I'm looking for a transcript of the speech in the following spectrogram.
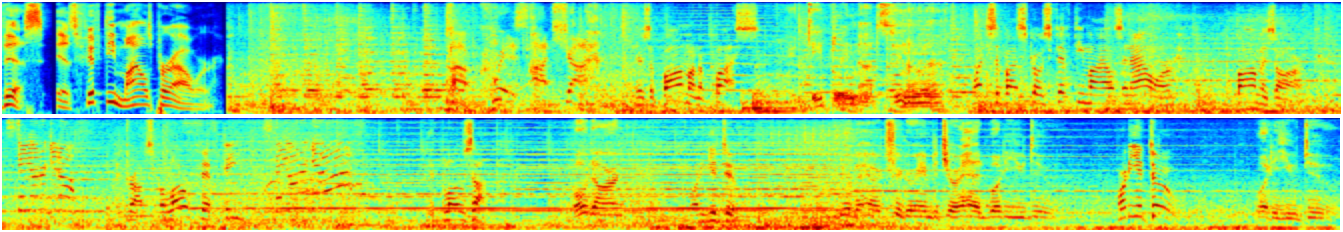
This is 50 miles per hour. Pop quiz, hotshot. There's a bomb on a bus. You're deeply nuts, you know that? Once the bus goes 50 miles an hour, the bomb is armed. Stay on or get off. If it drops below 50, Stay on or get off. it blows up. Oh darn. What do you do? You have a hair trigger aimed at your head. What do you do? What do you do? What do you do?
